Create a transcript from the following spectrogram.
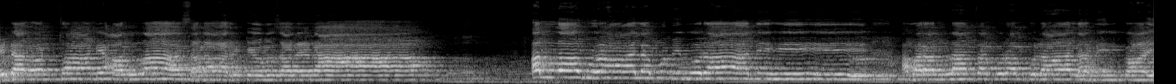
এটার অর্থ আমি আল্লাহ ছাড়া আর কেউ জানে না। আল্লাহু আলামু বিমুরাদিহি। আমার আল্লাহ পাক রব্বুল আলামিন কয়,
